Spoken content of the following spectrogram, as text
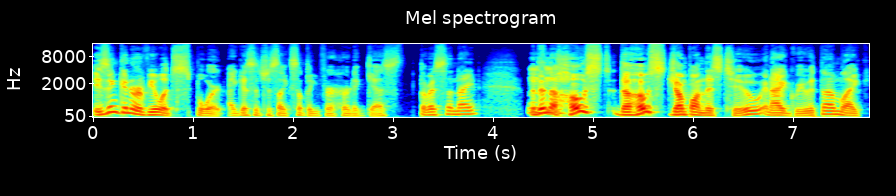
isn't going to reveal what sport. I guess it's just like something for her to guess the rest of the night. But then the Mhm. host, the hosts jump on this too, and I agree with them. Like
